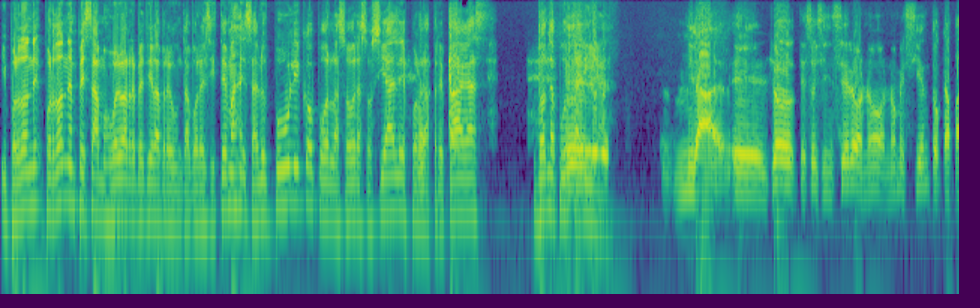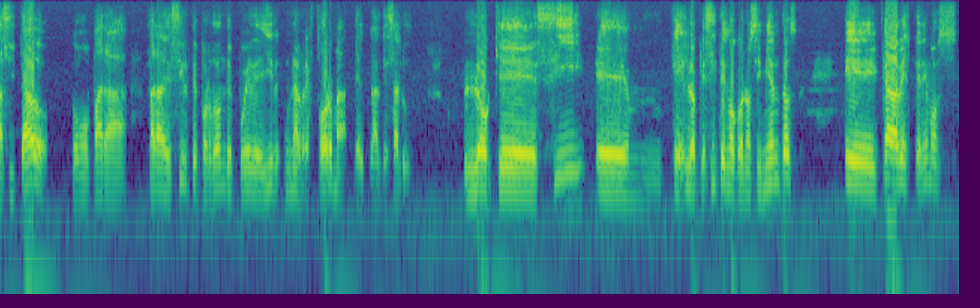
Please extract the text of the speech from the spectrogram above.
¿Y por dónde, por dónde empezamos? Vuelvo a repetir la pregunta. ¿Por el sistema de salud público, por las obras sociales, por las prepagas? ¿Dónde apuntaría? Eh, mira, yo te soy sincero, no, no me siento capacitado como para para decirte por dónde puede ir una reforma del plan de salud. Lo que sí, em, que es lo que sí tengo conocimientos, eh, cada vez tenemos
